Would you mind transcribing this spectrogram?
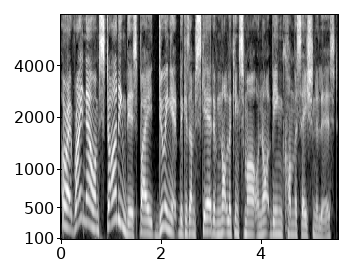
all right, right now I'm starting this by doing it because I'm scared of not looking smart or not being conversationalist.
